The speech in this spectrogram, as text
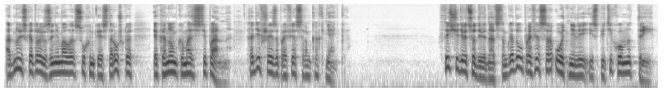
одну из которых занимала сухонькая старушка, экономка Марья Степановна, ходившая за профессором как нянька. В 1919 году у профессора отняли из пяти комнат три –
